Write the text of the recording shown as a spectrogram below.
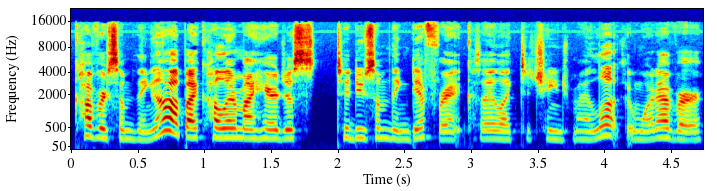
cover something up. I color my hair just to do something different cuz I like to change my look and whatever."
